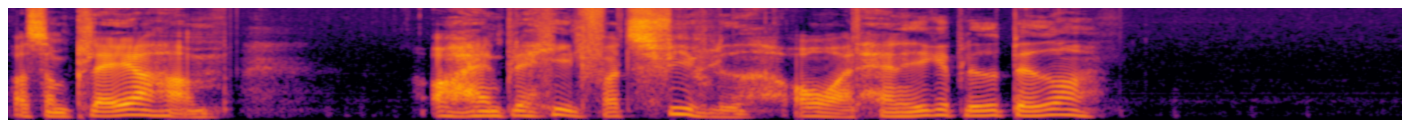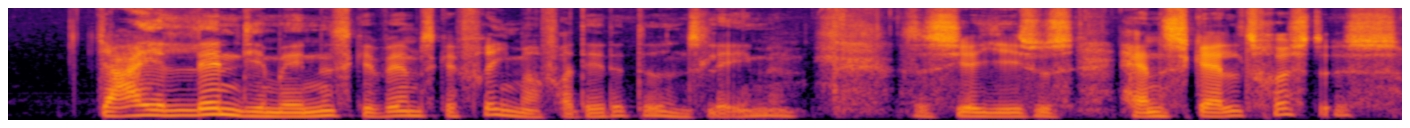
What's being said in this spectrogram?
og som plager ham. Og han bliver helt fortvivlet over, at han ikke er blevet bedre. Jeg er elendig menneske. Hvem skal fri mig fra dette dødens læme? Så siger Jesus, han skal trøstes.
